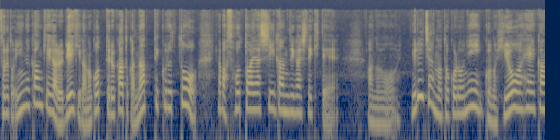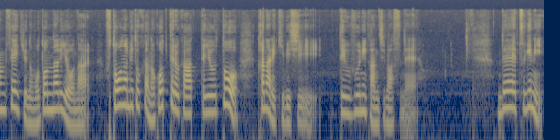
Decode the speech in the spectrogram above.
それと因果関係がある利益が残ってるかとかなってくると、やっぱ相当怪しい感じがしてきて、あの、ゆりちゃんのところに、この費用閉館請求の元になるような不当な利得が残ってるかっていうと、かなり厳しいっていう風に感じますね。で、次に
